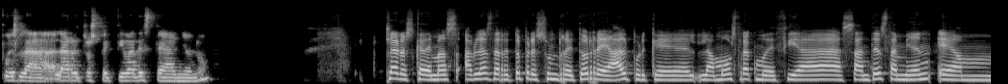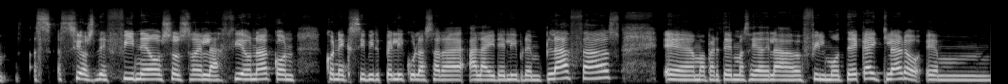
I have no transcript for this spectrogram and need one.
pues la, la retrospectiva de este año, ¿no? Claro, es que además hablas de reto, pero es un reto real porque la muestra, como decías antes, también em, se os define o se os relaciona con, con exhibir películas al aire libre en plazas, em, aparte más allá de la filmoteca. Y claro, em,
